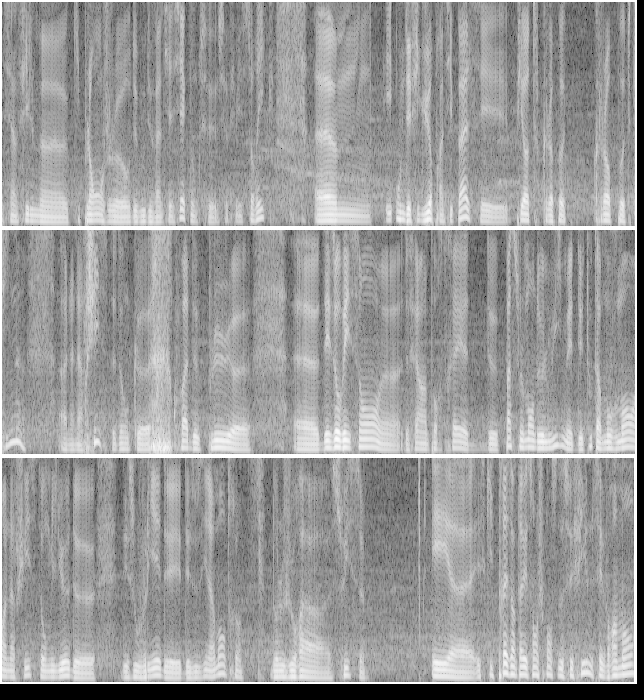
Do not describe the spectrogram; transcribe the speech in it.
C'est un film euh, qui plonge au début du XXe siècle, donc c'est un film historique. Euh, et une des figures principales, c'est Piotr Kropotkin, un anarchiste, donc euh, quoi de plus désobéissant de faire un portrait pas seulement de lui, mais de tout un mouvement anarchiste au milieu de, des ouvriers des, usines à montres dans le Jura suisse. Euh, et, ce qui est très intéressant, je pense, de ce film, c'est vraiment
